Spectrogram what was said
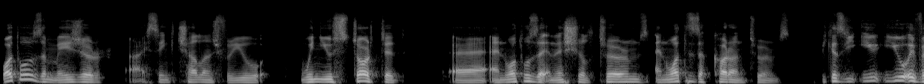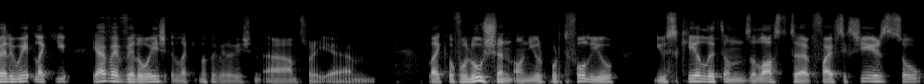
what was the major I think, challenge for you when you started, uh, and what was the initial terms, and what is the current terms? Because you you, evaluate like you you have evaluation like not evaluation. Uh, I'm sorry, um, like evolution on your portfolio. You scale it on the last uh, five six years. So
